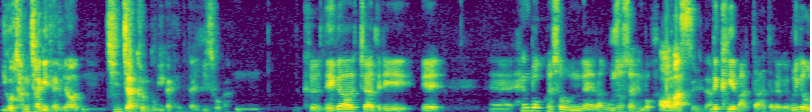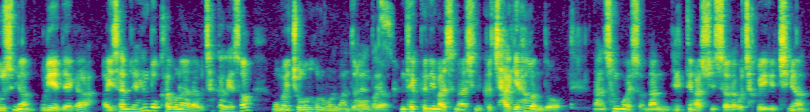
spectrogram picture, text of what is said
이거 장착이 되면 음. 진짜 큰 무기가 됩니다. 이 미소가. 음. 그 내과학자들이 예, 예, 행복해서 웃는 게 아니라 웃어서 행복한 어 맞습니다. 근데 그게 맞다 하더라고요. 우리가 웃으면 우리의 뇌가 아, 이 사람이 행복하구나라고 착각해서 몸에 좋은 호르몬을 만들어낸대요. 어, 대표님 말씀하신 그 자기 학원도 난 성공했어. 난 1등 할 수 있어 라고 자꾸 얘기 치면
